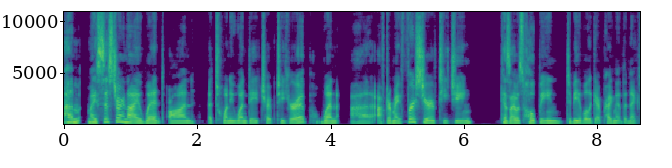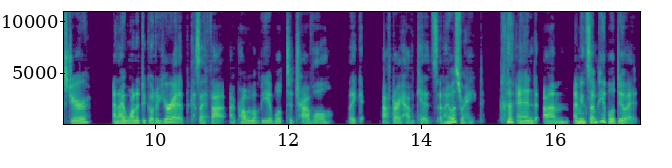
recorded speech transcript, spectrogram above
Um, my sister and I went on a 21 day trip to Europe when, uh, after my first year of teaching, because I was hoping to be able to get pregnant the next year. And I wanted to go to Europe because I thought I probably won't be able to travel like after I have kids. And I was right. and, um, I mean, some people do it,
